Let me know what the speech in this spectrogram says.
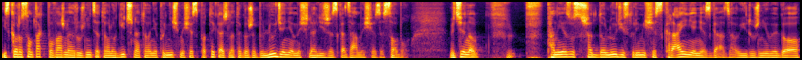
I skoro są tak poważne różnice teologiczne, to nie powinniśmy się spotykać, dlatego żeby ludzie nie myśleli, że zgadzamy się ze sobą. Wiecie, no, Pan Jezus szedł do ludzi, z którymi się skrajnie nie zgadzał i różniły go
